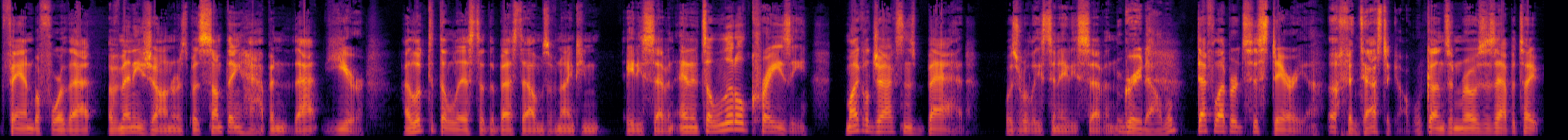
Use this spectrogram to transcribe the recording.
fan before that of many genres, but something happened that year. I looked at the list of the best albums of 1987, and it's a little crazy. Michael Jackson's Bad was released in 87. Great album. Def Leppard's Hysteria. A fantastic album. Guns N' Roses' Appetite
